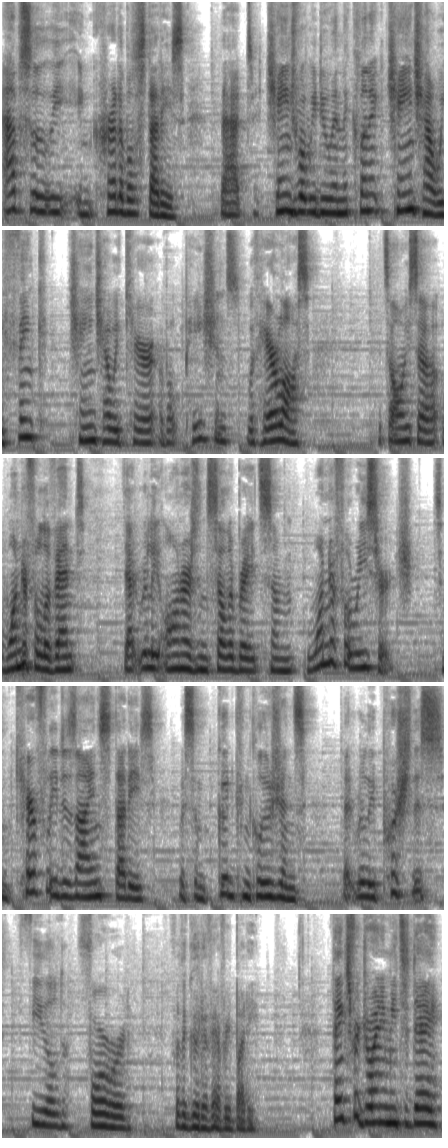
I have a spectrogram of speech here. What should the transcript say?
absolutely incredible studies that change what we do in the clinic, change how we think, change how we care about patients with hair loss. It's always a wonderful event that really honors and celebrates some wonderful research, some carefully designed studies with some good conclusions that really push this field forward for the good of everybody. Thanks for joining me today.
